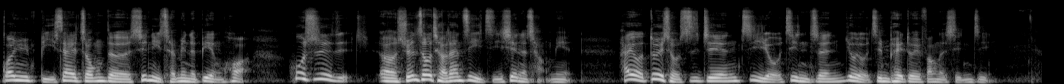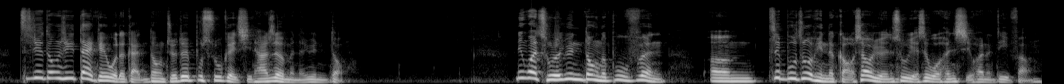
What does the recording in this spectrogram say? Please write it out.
关于比赛中的心理层面的变化。或是呃选手挑战自己极限的场面，还有对手之间既有竞争又有敬佩对方的心境，这些东西带给我的感动绝对不输给其他热门的运动。另外，除了运动的部分，嗯，这部作品的搞笑元素也是我很喜欢的地方。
